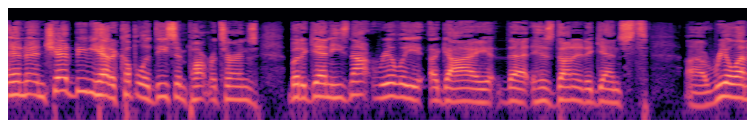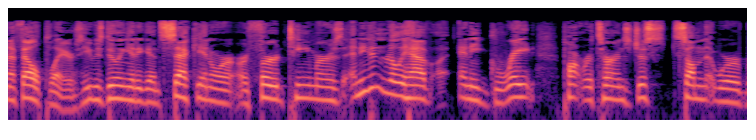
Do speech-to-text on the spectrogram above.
And and Chad Beebe had a couple of decent punt returns, but again, he's not really a guy that has done it against uh, real NFL players. He was doing it against second or, or third teamers, and he didn't really have any great punt returns, just some that were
